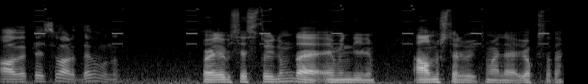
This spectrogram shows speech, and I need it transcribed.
AWP'si vardı değil mi bunun? Öyle bir ses duydum da emin değilim. Almışlar büyük ihtimalle yoksa da.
